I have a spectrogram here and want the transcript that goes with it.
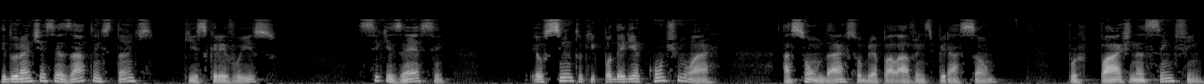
E durante esse exato instante que escrevo isso, se quisesse, eu sinto que poderia continuar a sondar sobre a palavra inspiração por páginas sem fim.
